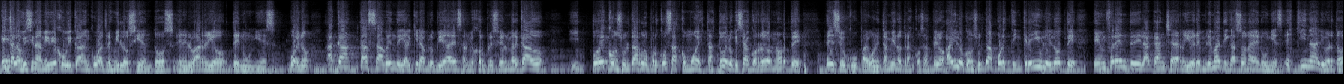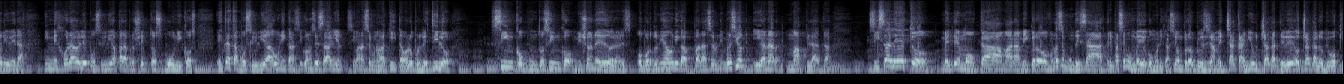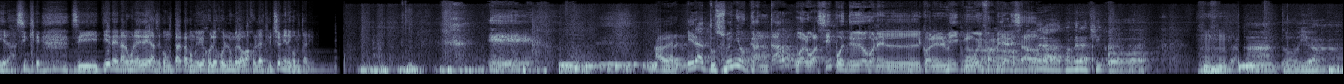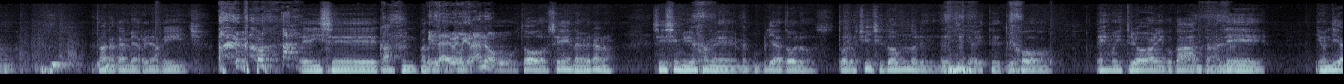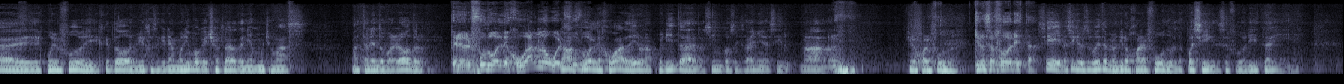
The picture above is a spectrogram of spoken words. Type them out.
Esta es la oficina de mi viejo ubicada en Cuba 3200, en el barrio de Núñez. Bueno, acá Taza vende y alquila propiedades al mejor precio del mercado y podés consultarlo por cosas como estas. Todo lo que sea corredor norte, él se ocupa. Y bueno, y también otras cosas. Pero ahí lo consultás por este increíble lote enfrente de la cancha de River, emblemática zona de Núñez, esquina Libertador Ibera. Inmejorable posibilidad para proyectos únicos. Está esta posibilidad única. Si conoces a alguien, si van a hacer una vaquita o algo por el estilo, 5.5 millones de dólares. Oportunidad única para hacer una inversión y ganar más plata. Si sale esto, metemos cámara, micrófono, hacemos un desastre, pasemos un medio de comunicación propio que se llame Chaca News, Chaca TV o Chaca lo que vos quieras. Así que si tienen alguna idea, se contacta con mi viejo, le dejo el número abajo en la descripción y en el comentario. Eh, a ver, ¿era tu sueño cantar o algo así? Porque te veo con el, con el mic muy No, familiarizado. Cuando era, cuando era chico, iba a canto, iba. Estaba en la academia de Reina Rich. Eh, hice casting para. ¿En la de Belgrano? Todo, sí, en la de Belgrano. Sí, sí, mi vieja me, me cumplía todos los, todos los chiches, todo el mundo le, le decía, viste, tu hijo es muy histriónico, canta, lee. Y un día eh, descubrí el fútbol y dije todo, mi vieja se quería morir porque yo, claro, tenía mucho más, más talento para el otro. ¿Pero el fútbol de jugarlo o el no, fútbol? fútbol de jugar, de ir a una escuelita de los 5 o 6 años y decir, nada, quiero jugar al fútbol. Quiero ser futbolista. Sí, no sé si quiero ser futbolista, pero quiero jugar al fútbol. Después sí, quise ser futbolista y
